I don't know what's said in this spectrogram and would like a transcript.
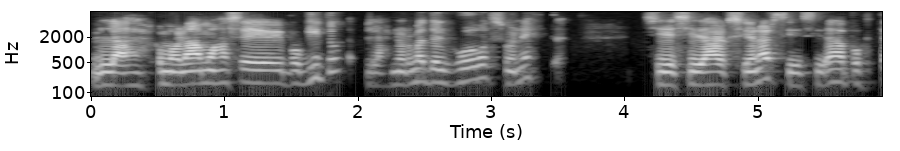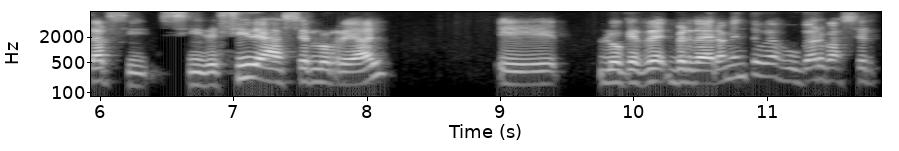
las, como hablábamos hace poquito, las normas del juego son estas. Si decides accionar, si decides apostar, si, si decides hacerlo real, eh, lo que verdaderamente voy a jugar va a ser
